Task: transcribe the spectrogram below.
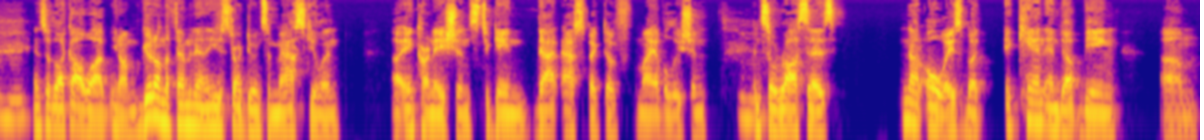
Mm-hmm. And so they're like, oh, well, you know, I'm good on the feminine. I need to start doing some masculine. uh, incarnations to gain that aspect of my evolution. Mm-hmm. And so Ra says, not always, but it can end up being um,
